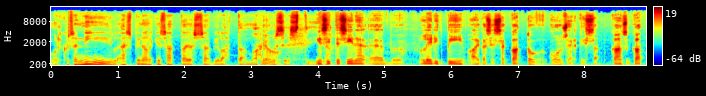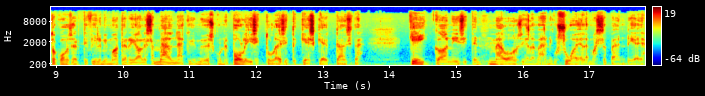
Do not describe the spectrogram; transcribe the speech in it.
oliko se Neil Aspinallkin saattaa jossain vilahtaa mahdollisesti. Ja, ja sitten siinä äh, Let It Be-aikaisessa kattokonsertissa, kans, kattokonserttifilmimateriaalissa Mäl näkyy myös, kun ne poliisit tulee sitten keskeyttämään sitä keikkaa, niin sitten Mäl on siellä vähän niin kuin suojelemassa bändiä ja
